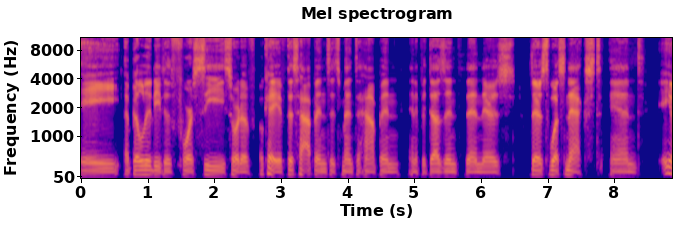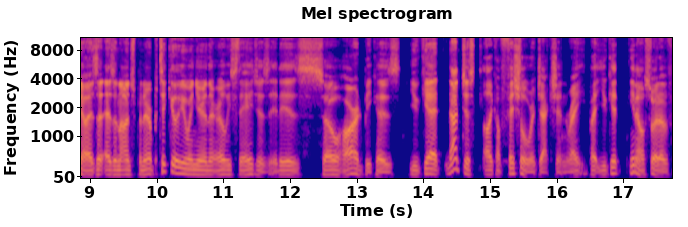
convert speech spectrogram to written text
a ability to foresee sort of okay if this happens it's meant to happen and if it doesn't then there's there's what's next and you know, as a, as an entrepreneur, particularly when you're in the early stages, it is so hard because you get not just like official rejection, right? But you get, you know, sort of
